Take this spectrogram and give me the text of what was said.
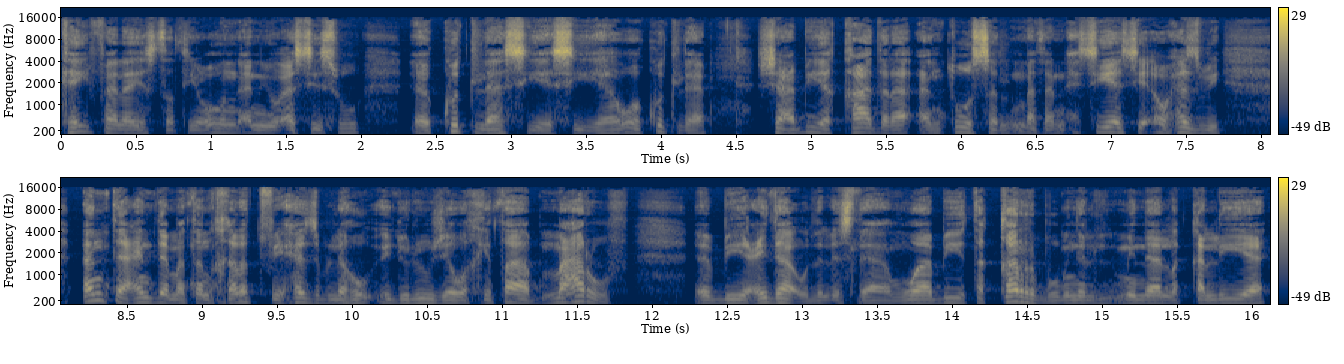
كيف لا يستطيعون أن يؤسسوا آه، كتلة سياسية وكتلة شعبية قادرة أن توصل مثلا سياسي أو حزبي؟ أنت عندما تنخرط في حزب له إيديولوجيا وخطاب معروف بعدائه للإسلام وبتقربه من من الأقلية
